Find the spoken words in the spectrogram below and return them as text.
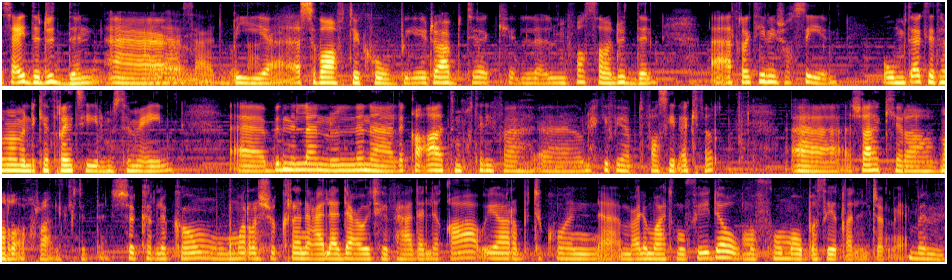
سعيدة جدا آه باستضافتك وبإجابتك المفصلة جدا. آه أثريتيني شخصيا ومتأكدة تماما أنك أثريتي المستمعين. آه بإذن الله أنه لنا لقاءات مختلفة آه ونحكي فيها بتفاصيل أكثر. آه شاكرة مرة أخرى لك جدا. شكر لكم ومرة شكرا على دعوتي في هذا اللقاء. ويا رب تكون معلومات مفيدة ومفهومة وبسيطة للجميع. بإذن الله.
